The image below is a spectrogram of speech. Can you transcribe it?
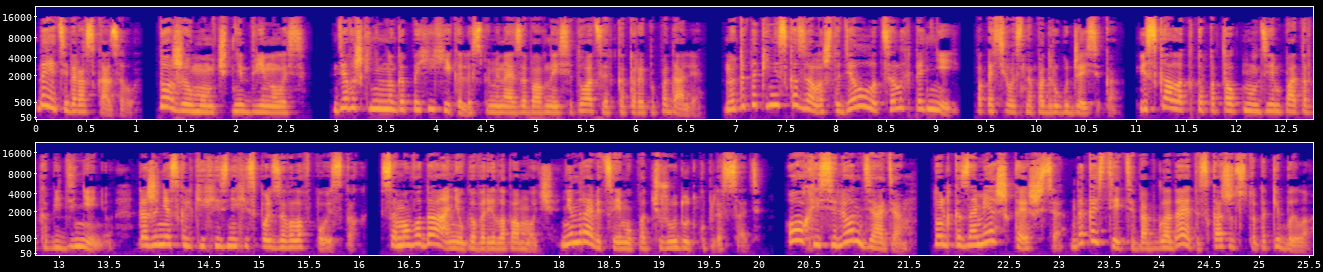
Да я тебе рассказывала. Тоже умом чуть не двинулась. Девушки немного похихикали, вспоминая забавные ситуации, в которые попадали. «Но ты так и не сказала, что делала целых пять дней», — покосилась на подругу Джессика. Искала, кто подтолкнул диэмпатов к объединению. Даже нескольких из них использовала в поисках. Самого Даани уговорила помочь. Не нравится ему под чужую дудку плясать. «Ох, и силен дядя! Только замешкаешься, до костей тебя обгладает и скажет, что таки было.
